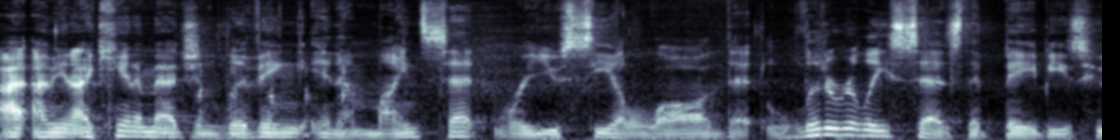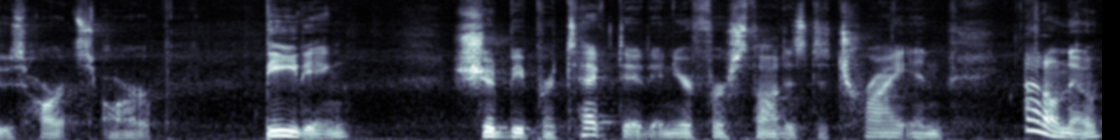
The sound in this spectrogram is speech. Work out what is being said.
I, I mean, I can't imagine living in a mindset where you see a law that literally says that babies whose hearts are beating should be protected, and your first thought is to try and, I don't know,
